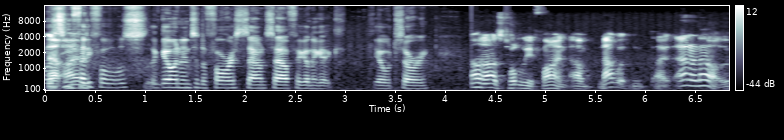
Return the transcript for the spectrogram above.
Oh, Now, I'm- T-34s, they're going into the forest down south, they're gonna get killed, sorry. Oh no, it's totally fine. Um, not what I, I don't know.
